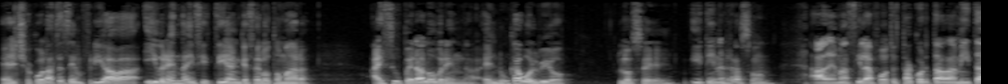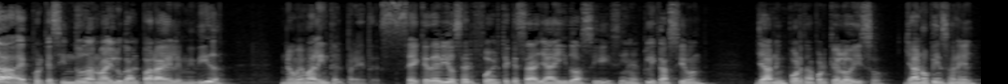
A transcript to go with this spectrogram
El chocolate se enfriaba y Brenda insistía en que se lo tomara. Ay, supéralo, Brenda. Él nunca volvió. Lo sé, y tienes razón. Además, si la foto está cortada a mitad es porque sin duda no hay lugar para él en mi vida. No me malinterpretes. Sé que debió ser fuerte que se haya ido así, sin explicación. Ya no importa por qué lo hizo. Ya no pienso en él.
